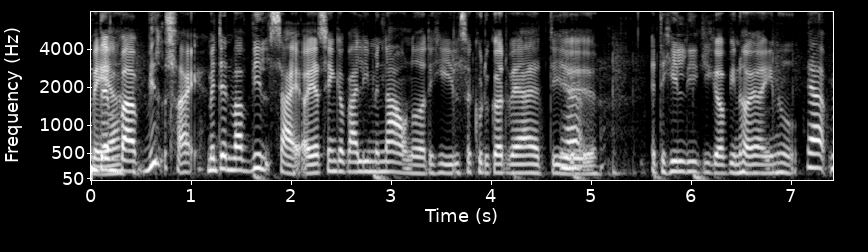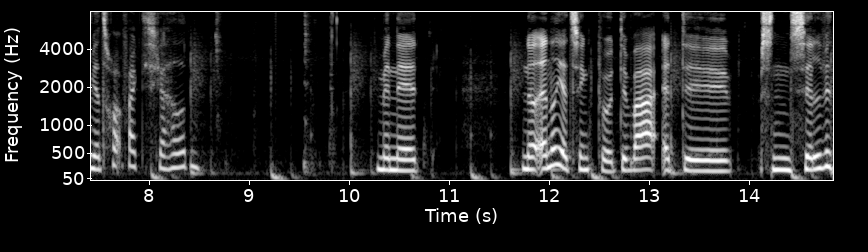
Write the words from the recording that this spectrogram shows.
men den var vildt sej. Men den var vildt sej, og jeg tænker bare lige med navnet og det hele, så kunne det godt være, at det, ja. øh, at det hele lige gik op i en højere enhed. Ja, men jeg tror faktisk, jeg havde den. Men øh, noget andet, jeg tænkte på, det var, at øh, sådan selve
